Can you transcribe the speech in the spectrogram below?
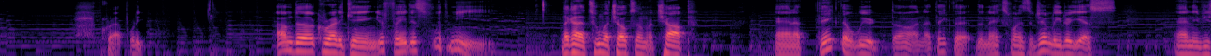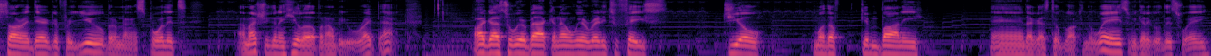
Crap, what do you... I'm the Karate King. Your fate is with me. Like I had too much hooks on a chop. And I think that we're done. I think that the next one is the gym leader. Yes. And if you saw right there, good for you. But I'm not going to spoil it. I'm actually going to heal up and I'll be right back. Alright guys, so we're back and now we are ready to face Geo, motherfucking Bonnie. And that guy's still blocking the way, so we gotta go this way.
